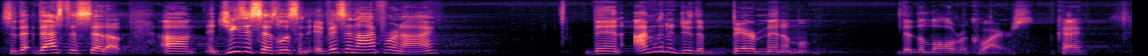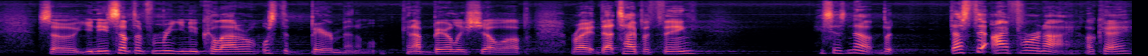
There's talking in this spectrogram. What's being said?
so that, that's the setup. Um, and Jesus says, listen, if it's an eye for an eye, then I'm going to do the bare minimum that the law requires, okay? So you need something from me, you need collateral. What's the bare minimum? Can I barely show up, right? That type of thing. He says, no, but that's the eye for an eye, okay?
